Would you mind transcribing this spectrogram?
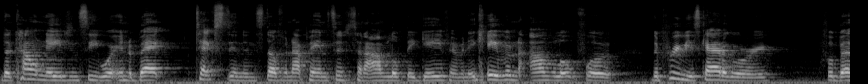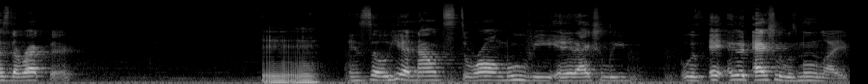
the accounting agency, were in the back texting and stuff and not paying attention to the envelope they gave him, and they gave him the envelope for the previous category for best director. Mm-hmm. And so he announced the wrong movie, and it actually was it, it actually was Moonlight.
